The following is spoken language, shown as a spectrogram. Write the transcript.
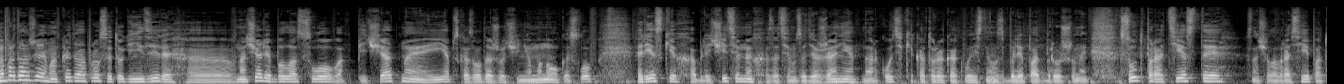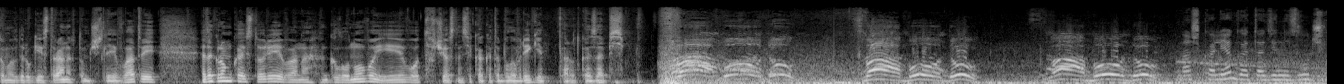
Мы продолжаем. Открытый вопрос «Итоги недели». Э, в начале было слово печатное, и я бы сказал даже очень много слов резких, обличительных, затем задержание, наркотики, которые, как выяснилось, были подброшены, суд, протесты, сначала в России, потом и в других странах, в том числе и в Латвии. Это громкая история Ивана Глунова, и вот, в частности, как это было в Риге. Короткая запись. Свободу! Свободу! Свободу! Наш коллега – это один из лучших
